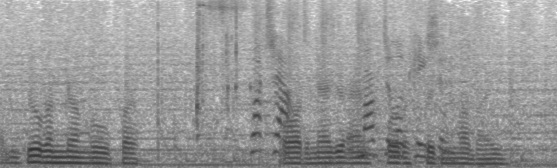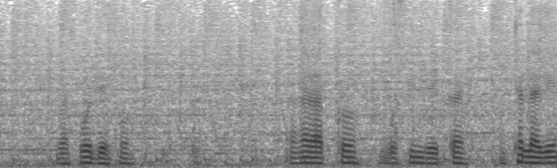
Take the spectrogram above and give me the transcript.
अब जो बंदे होंगे ऊपर। और मैं जो एम. दूँगा भाई। बस वो देखो। अगर आपको वो सीन देखकर अच्छा लगे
